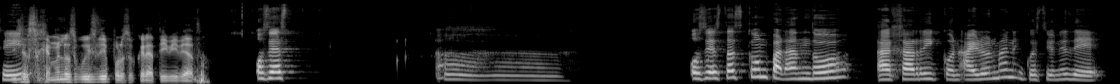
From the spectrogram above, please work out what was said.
y los gemelos Weasley por su creatividad. O sea, Ah. o sea, estás comparando a Harry con Iron Man en cuestiones de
